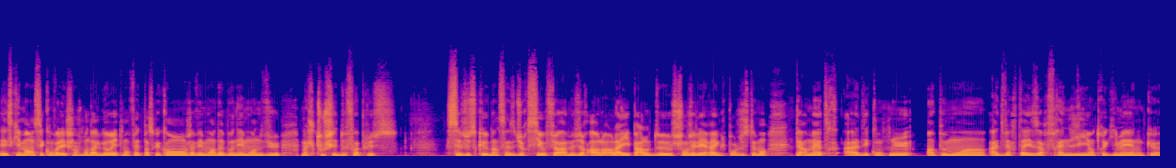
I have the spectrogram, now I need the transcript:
Et ce qui est marrant, c'est qu'on voit les changements d'algorithme en fait, parce que quand j'avais moins d'abonnés et moins de vues, bah, je touchais deux fois plus. C'est juste que ben, ça se durcit au fur et à mesure. Alors là, il parle de changer les règles pour justement permettre à des contenus un peu moins advertiser friendly entre guillemets, donc euh,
